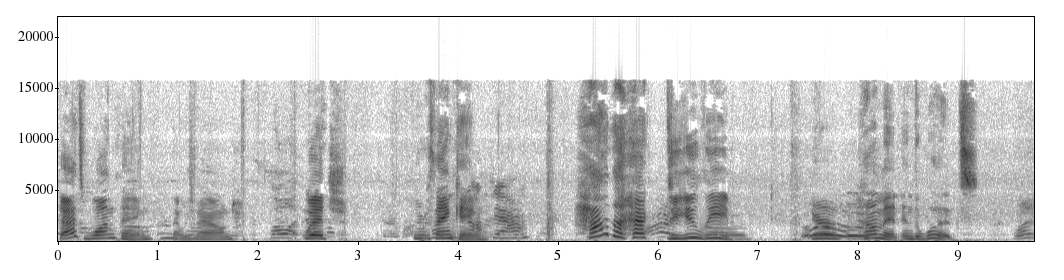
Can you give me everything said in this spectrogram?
that's one thing that we found. Which we were thinking, how the heck do you leave your helmet in the woods? What?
